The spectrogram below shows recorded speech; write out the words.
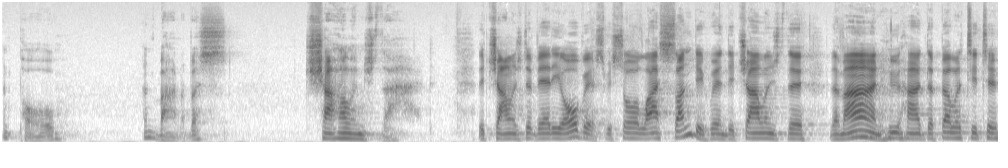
And Paul and Barnabas challenged that. They challenged it very obvious. We saw last Sunday when they challenged the, the man who had the ability to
